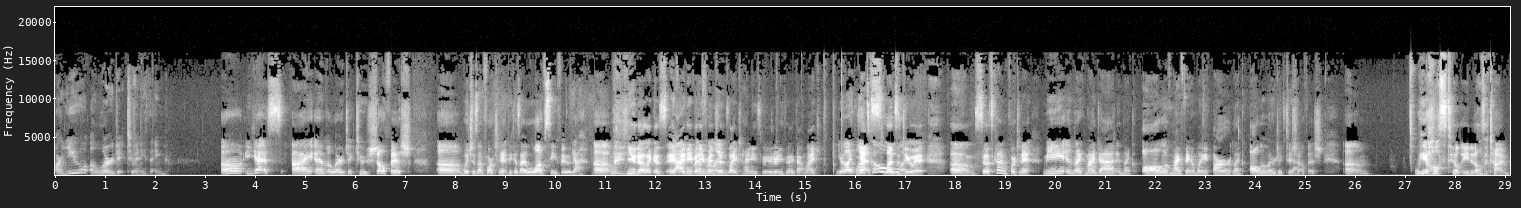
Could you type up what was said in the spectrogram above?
are you allergic to anything? Uh, yes, I am allergic to shellfish, um, which is unfortunate because I love seafood. Yeah. Um, you know, like as if Yeah, anybody definitely. mentions like Chinese food or anything like that, I'm like, You're like, yes, let's go. let's do it. Um, so it's kind of unfortunate. Me and like my dad and like all of Mhm. my family are like all allergic to Yeah. shellfish. Um, we all still eat it all the time,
